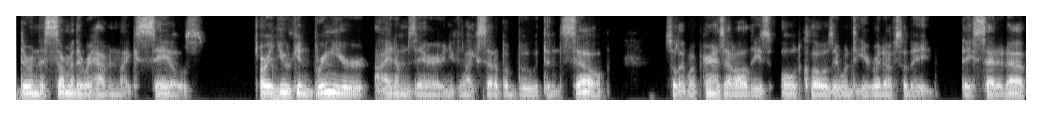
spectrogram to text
during the summer they were having like sales, or you can bring your items there and you can like set up a booth and sell. So like my parents had all these old clothes they wanted to get rid of, so they they set it up.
